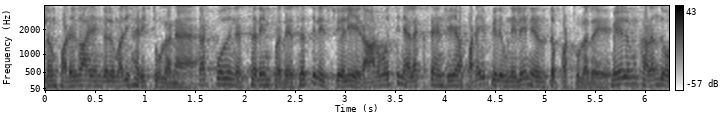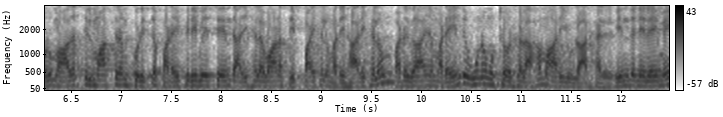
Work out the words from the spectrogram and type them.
உயிரிழப்புகளும் படுகாயங்களும் அதிகரித்துள்ளன. தற்போது நெட்சரின் பிரதேசத்தில் இஸ்ரேலிய ராணுவத்தின் அலெக்சாண்ட்ரியா படைப்பிரிவு நிலை நிறுத்தப்பட்டுள்ளது. மேலும் கடந்த ஒரு மாதத்தில் மாத்திரம் குறித்த படைப்பிரிவை சேர்ந்த அதிகளவான சிப்பாய்களும் அதிகாரிகளும் படுகாயம் அடைந்து ஊனமுற்றவர்களாக மாறியுள்ளார்கள். இந்த நிலைமை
